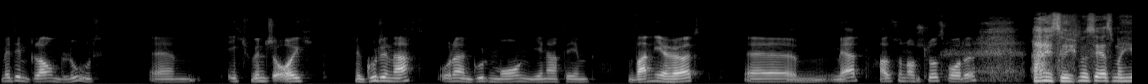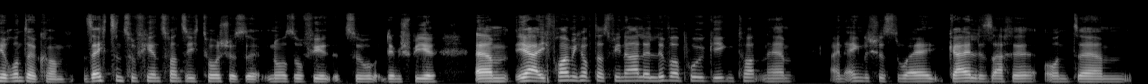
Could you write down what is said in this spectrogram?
mit dem blauen Blut. Ähm, ich wünsche euch eine gute Nacht oder einen guten Morgen, je nachdem, wann ihr hört. Ähm, Mert, hast du noch Schlussworte? Also, ich muss erstmal hier runterkommen. 16 zu 24 Torschüsse, nur so viel zu dem Spiel. Ähm, ja, ich freue mich auf das Finale Liverpool gegen Tottenham. Ein englisches Duell, geile Sache. Und ähm,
